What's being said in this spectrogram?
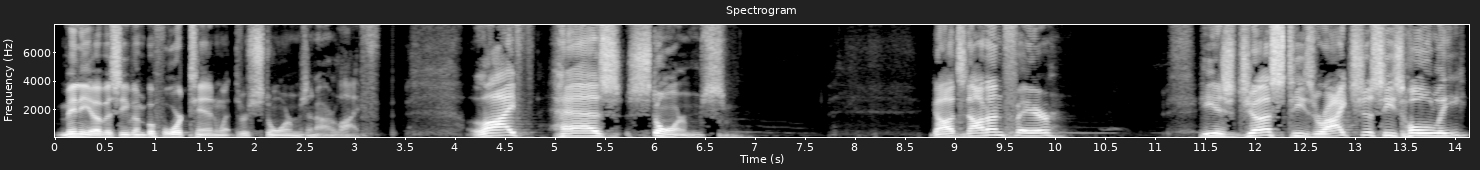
many of us, even before 10, went through storms in our life. Life has storms. God's not unfair. He is just, He's righteous, He's holy,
